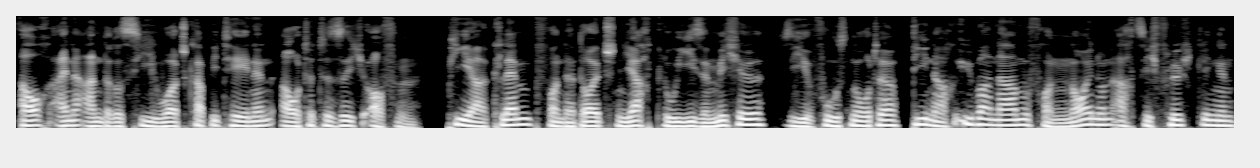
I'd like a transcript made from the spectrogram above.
auch eine andere Sea-Watch-Kapitänin outete sich offen. Pia Klemp von der deutschen Yacht Luise Michel, siehe Fußnote, die nach Übernahme von 89 Flüchtlingen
